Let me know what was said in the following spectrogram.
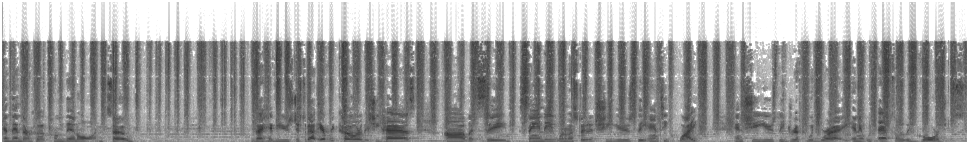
and then they're hooked from then on. So they have used just about every color that she has. Uh, let's see, Sandy, one of my students, she used the antique white and she used the driftwood gray and it was absolutely gorgeous.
